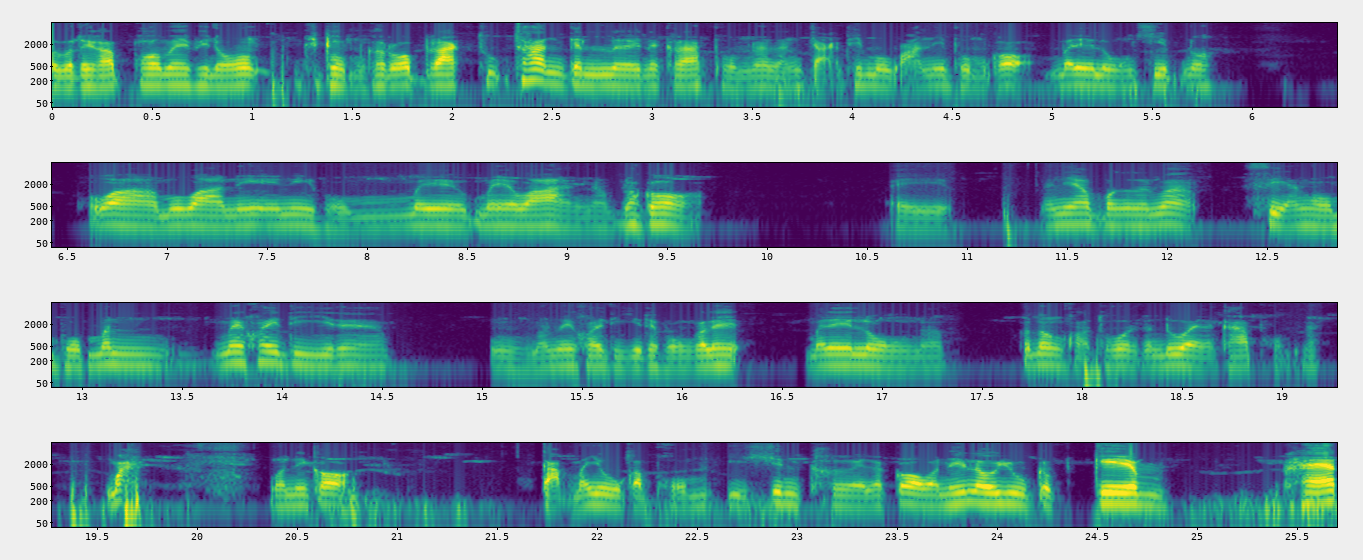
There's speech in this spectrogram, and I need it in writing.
สวัสดีครับพ่อแม่พี่น้องที่ผมเคารพรักทุกท่านกันเลยนะครับ ผมนะหลังจากที่เมื่อวานนี้ผมก็ไม่ได้ลงคลิปเนาะเพราะว่าเมื่อวานนี้ไอ้นี่ผมไม่ไม่ว่างนะแล้วก็ไอ้อันนี้บังเอิญว่าเสียงของผมมันไม่ค่อยดีนะครับอืมมันไม่ค่อยดีแต่ผมก็เลยไม่ได้ลงนะครับ ก็ต้องขอโทษกันด้วยนะครับ ผมนะมาวันนี้ก็กลับมาอยู่กับผมอีกเช่นเคย แล้วก็วันนี้เราอยู่กับเกมแคส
